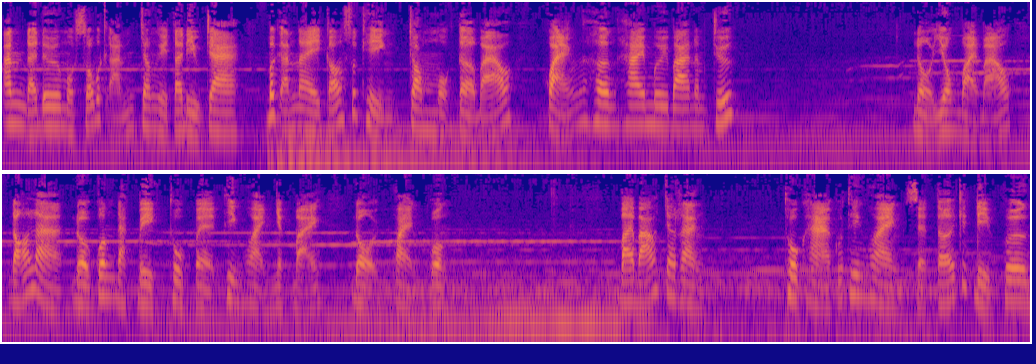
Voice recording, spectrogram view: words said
anh đã đưa một số bức ảnh cho người ta điều tra. Bức ảnh này có xuất hiện trong một tờ báo khoảng hơn 23 năm trước. Nội dung bài báo đó là đội quân đặc biệt thuộc về Thiên Hoàng Nhật Bản, đội Hoàng quân. Bài báo cho rằng thuộc hạ của Thiên Hoàng sẽ tới các địa phương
